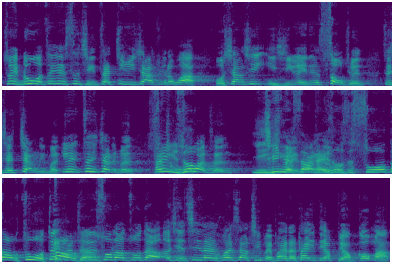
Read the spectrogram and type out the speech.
所以如果这件事情再继续下去的话，我相信尹锡悦一定授权这些将领们，因为这些将领们他已经换成亲美派的。上台之后是说到做到的，对，他只是说到做到，而且现在换上亲美派的，他一定要表功嘛，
